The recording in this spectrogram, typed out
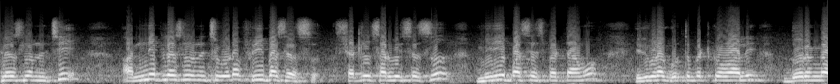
ప్లేస్లో నుంచి అన్ని ప్లేసుల నుంచి కూడా free buses shuttle services mini buses పెట్టాము. ఇది కూడా గుర్తుపెట్టుకోవాలి. దూరంగా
